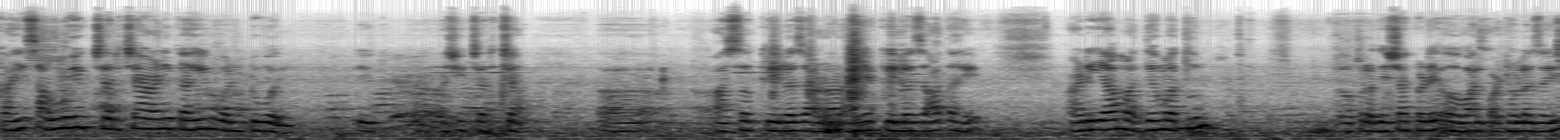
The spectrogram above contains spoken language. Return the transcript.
काही सामूहिक चर्चा आणि काही वन टू वन एक अशी चर्चा असं केलं जाणार आहे केलं जात आहे. आणि या माध्यमातून प्रदेशाकडे अहवाल पाठवला जाईल.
